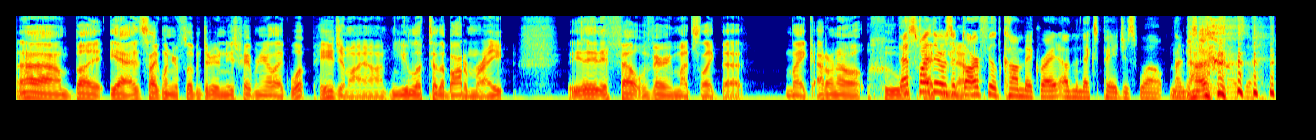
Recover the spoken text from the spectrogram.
Um, but yeah, it's like when you're flipping through a newspaper and you're like, "What page am I on?" You look to the bottom right. It, it felt very much like that. Like I don't know who. That's was why there was a out. Garfield comic right on the next page as well. No, I'm just kidding.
